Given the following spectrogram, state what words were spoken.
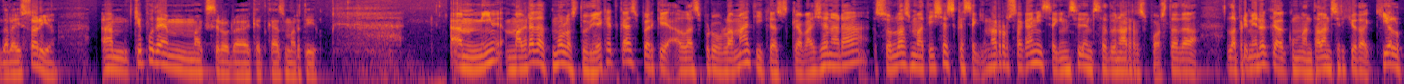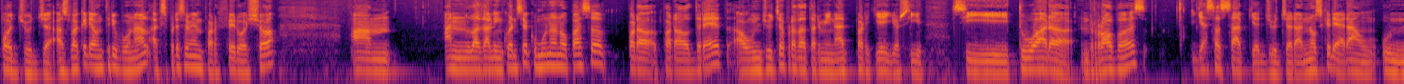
de la història. Um, què podem extreure d'aquest cas, Martí? A mi m'ha agradat molt estudiar aquest cas perquè les problemàtiques que va generar són les mateixes que seguim arrossegant i seguim sense donar resposta. De, la primera que comentava en Sergio de qui el pot jutjar. Es va crear un tribunal expressament per fer-ho. Això um, en la delinqüència comuna no passa per, a, per al dret a un jutge predeterminat per llei. O sigui, si tu ara robes, ja se sap qui et jutjarà. No es crearà un, un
